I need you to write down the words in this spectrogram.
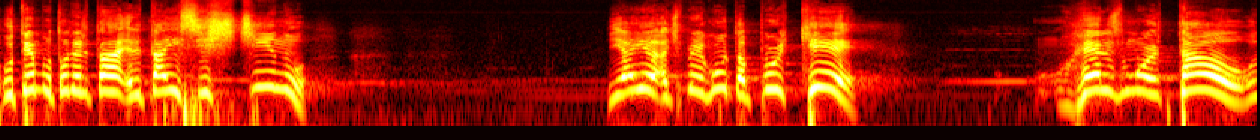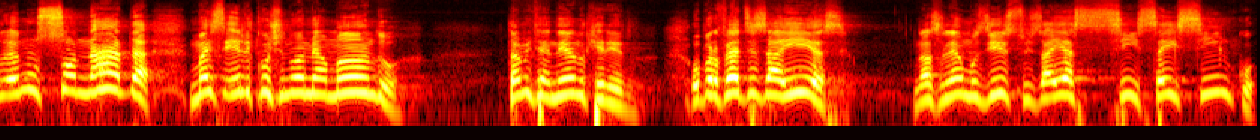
O tempo todo Ele está ele tá insistindo. E aí a te pergunta, por quê? O réis mortal, eu não sou nada, mas Ele continua me amando. Está me entendendo, querido? O profeta Isaías, nós lemos isso, Isaías 6, 5.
